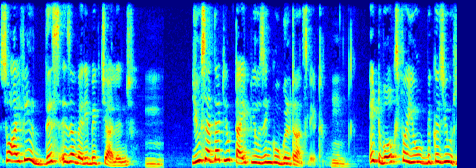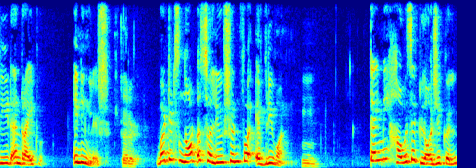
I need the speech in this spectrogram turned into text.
So I feel this is a very big challenge. You said that you type using Google Translate. It works for you because you read and write in English, Correct. but it's not a solution for everyone. Hmm. Tell me, how is it logical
